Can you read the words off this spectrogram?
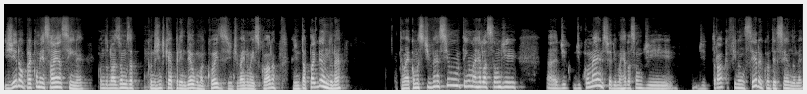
geral para começar é assim, né? Quando nós vamos, a, quando a gente quer aprender alguma coisa, se a gente vai numa escola, a gente está pagando, né? Então é como se tivesse um, tem uma relação de, uh, de, de comércio ali, uma relação de, de troca financeira acontecendo, né?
